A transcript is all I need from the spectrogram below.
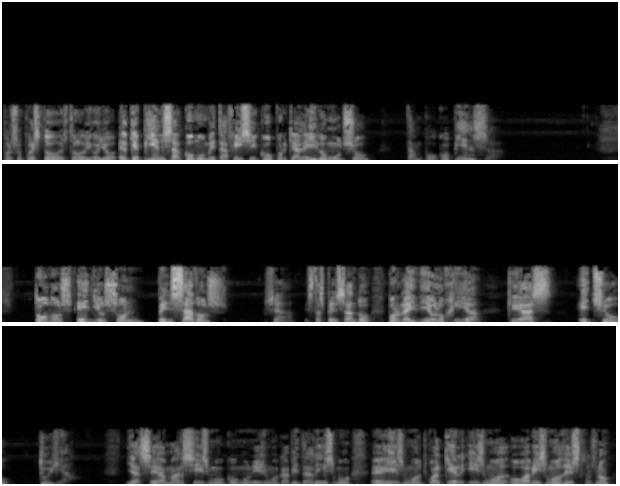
por supuesto, esto lo digo yo, el que piensa como metafísico, porque ha leído mucho, tampoco piensa. Todos ellos son pensados, o sea, estás pensando por la ideología que has hecho tuya, ya sea marxismo, comunismo, capitalismo, ismo, cualquier ismo o abismo de estos, ¿no?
